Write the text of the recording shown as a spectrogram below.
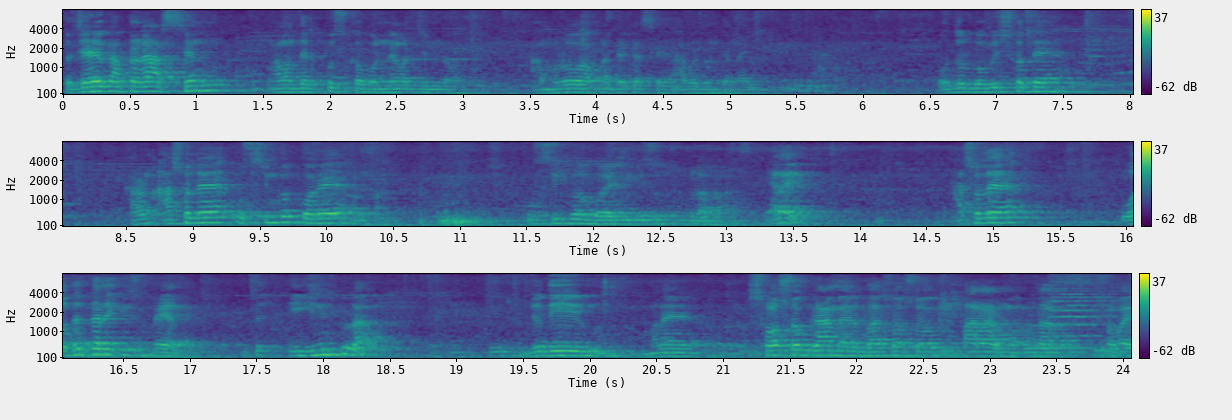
তো যাই হোক, আপনারা আসছেন আমাদের খোঁজখবর নেওয়ার জন্য। আমরাও আপনাদের কাছে আবেদন জানাই। অদূর ভবিষ্যতে। কারণ আসলে উচ্ছৃঙ্খল করে উচ্ছৃঙ্খল বয়সী কিছু ফুলাফান আছে এরাই আসলে ওদের দ্বারা কিছু হয়ে যায়। এই জিনিসগুলা যদি মানে স্ব স্ব গ্রামের বা স্ব স্ব পাড়ার মহল্লার সবাই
